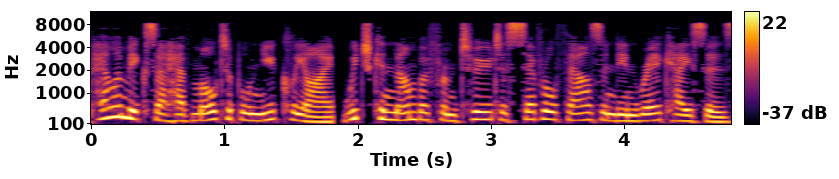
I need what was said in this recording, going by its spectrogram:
Pelomyxa have multiple nuclei, which can number from 2 to several thousand in rare cases.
